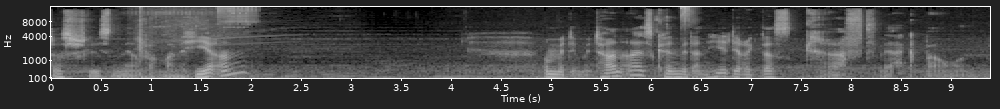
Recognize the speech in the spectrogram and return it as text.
Das schließen wir einfach mal hier an. Und mit dem Methaneis können wir dann hier direkt das Kraftwerk bauen.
